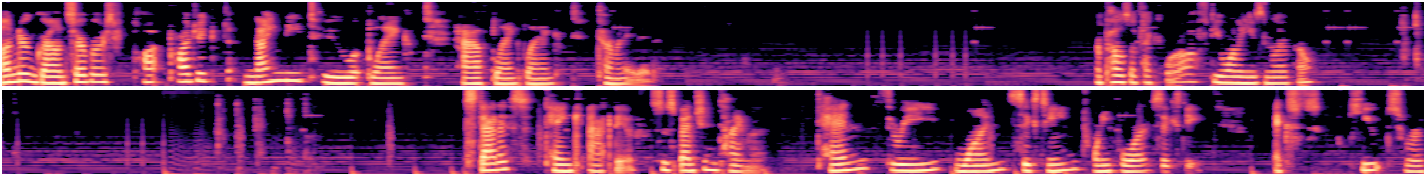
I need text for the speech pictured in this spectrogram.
underground servers project 92 blank half blank blank terminated repel's effect wore off do you want to use another repel Status tank active. Suspension timer 10, 3, 1, 16, 24, 60. Executes re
